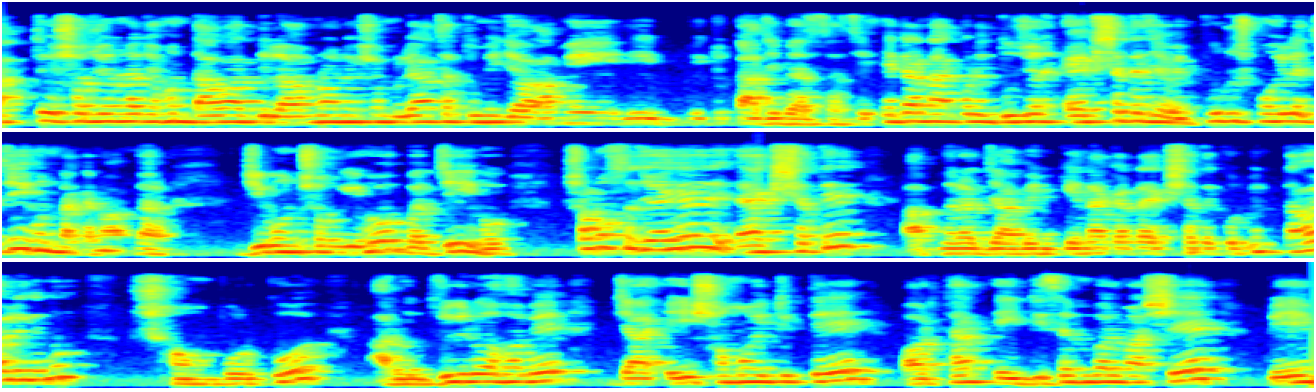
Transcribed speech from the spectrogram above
আত্মীয় স্বজনরা যখন দাওয়াত দিল, আমরা অনেক সময় বলি আচ্ছা তুমি যাও, আমি একটু কাজে ব্যস্ত আছি। এটা না করে দুজন একসাথে যাবেন, পুরুষ মহিলা যেই হন না কেন, আপনার জীবন সঙ্গী হোক বা যেই হোক, সমস্ত জায়গায় একসাথে আপনারা যাবেন, কেনাকাটা একসাথে করবেন, তাহলে কিন্তু সম্পর্ক আরও দৃঢ় হবে, যা এই সময়টিতে, অর্থাৎ এই ডিসেম্বর মাসে প্রেম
